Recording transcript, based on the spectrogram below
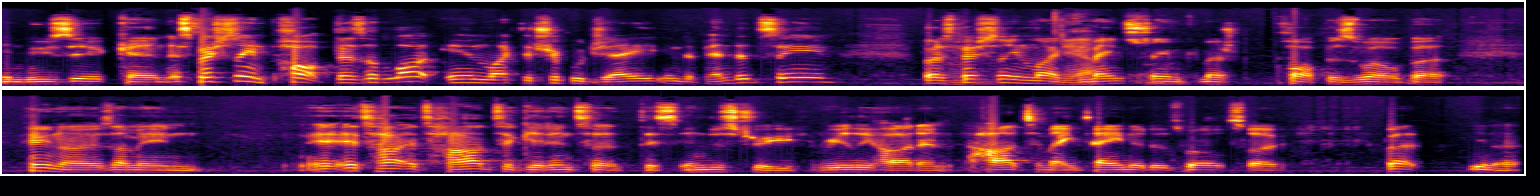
in music and especially in pop. There's a lot in like the Triple J independent scene, but especially in like yeah. mainstream commercial pop as well. But who knows? I mean, it's hard. It's hard to get into this industry, really hard, and hard to maintain it as well. So, but you know,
